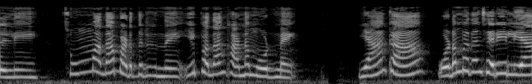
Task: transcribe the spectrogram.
ஷாலினி சும்மா தான் படுத்துட்டு இருந்தேன். இப்பதான் கண்ணை மூடினேன். ஏன்க்கா உடம்பு எதுவும் சரியில்லையா?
